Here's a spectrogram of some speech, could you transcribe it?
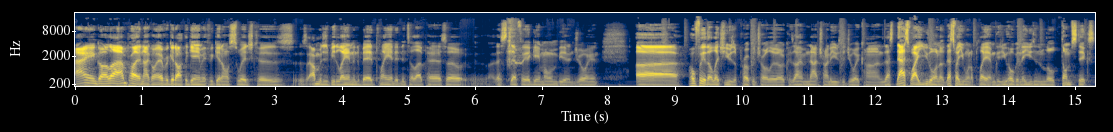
I ain't gonna lie, I'm probably not gonna ever get off the game if you get on Switch because I'm gonna just be laying in the bed playing it until I pass. So that's definitely a game I'm gonna be enjoying. Uh, hopefully they'll let you use a pro controller though, because I'm not trying to use the Joy Cons. That's that's why you want to. That's why you want to play them because you're hoping they're using little thumbsticks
